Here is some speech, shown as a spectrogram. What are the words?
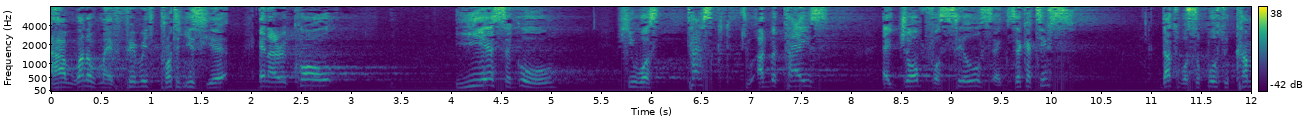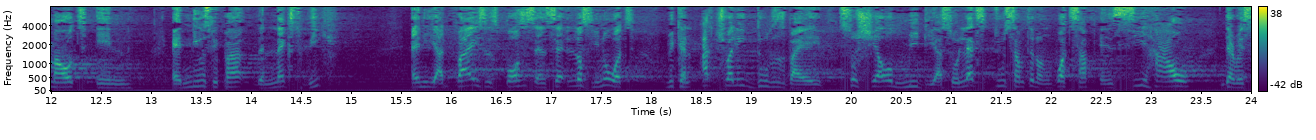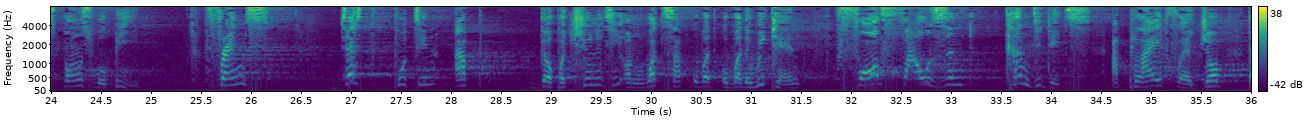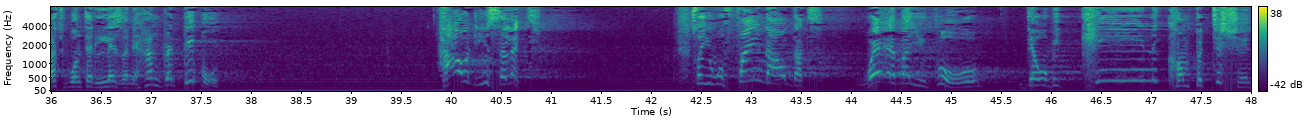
I have one of my favorite proteges here, and I recall years ago he was tasked to advertise a job for sales executives that was supposed to come out in a newspaper the next week. And he advised his bosses and said, Look, you know what? We can actually do this by social media. So let's do something on WhatsApp and see how the response will be. Friends, just putting up the opportunity on WhatsApp over, over the weekend, 4,000 candidates applied for a job that wanted less than 100 people. How do you select? So you will find out that wherever you go, there will be keen competition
